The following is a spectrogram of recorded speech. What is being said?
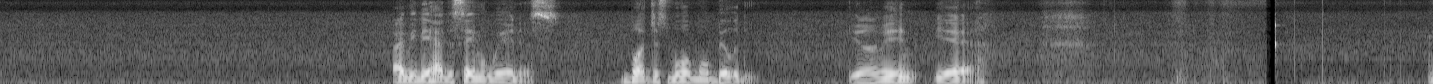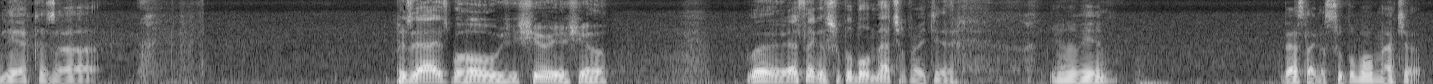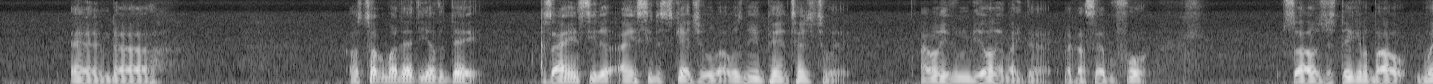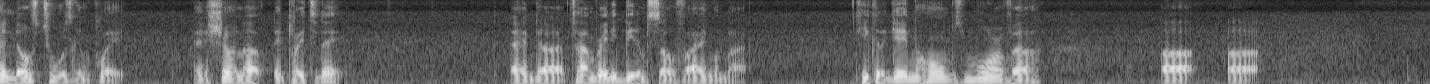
I mean, they had the same awareness, but just more mobility. You know what I mean? Yeah. Yeah, cause uh, Pizzazz Mahomes is serious, yo. Well, that's like a Super Bowl matchup right there. You know what I mean? That's like a Super Bowl matchup, and uh, I was talking about that the other day. Cause I ain't see the I ain't see the schedule. I wasn't even paying attention to it. I don't even be on it like that. Like I said before. So I was just thinking about when those two was gonna play, and sure enough, they played today. And uh, Tom Brady beat himself. I ain't gonna lie. He could have gave Mahomes more of a uh, uh,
